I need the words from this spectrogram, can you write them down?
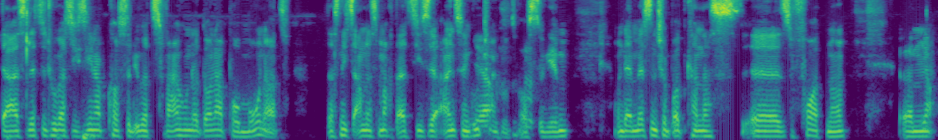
das letzte Tool, was ich gesehen habe, kostet über 200 Dollar pro Monat. Das nichts anderes macht, als diese einzelnen Gutscheincodes ja. rauszugeben. Und der Messenger-Bot kann das äh, sofort. Ne? Ähm, ja.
